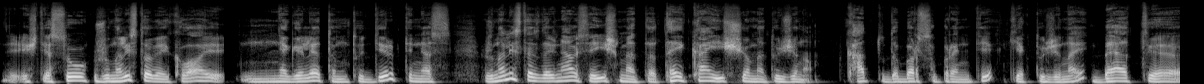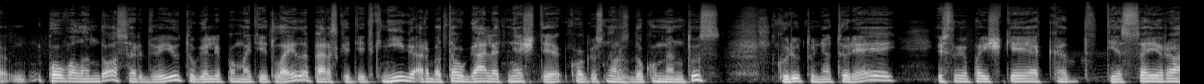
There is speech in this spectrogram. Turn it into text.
Iš tiesų, žurnalisto veikloje negalėtum tu dirbti, nes žurnalistas dažniausiai išmeta tai, ką jis šiuo metu žino ką tu dabar supranti, kiek tu žinai, bet e, po valandos ar dviejų tu gali pamatyti laidą, perskaityti knygą arba tau gali atnešti kokius nors dokumentus, kurių tu neturėjai ir staiga paaiškėja, kad tiesa yra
